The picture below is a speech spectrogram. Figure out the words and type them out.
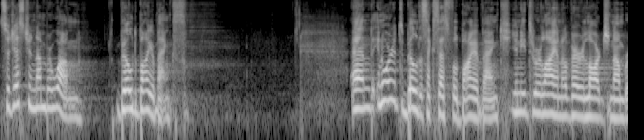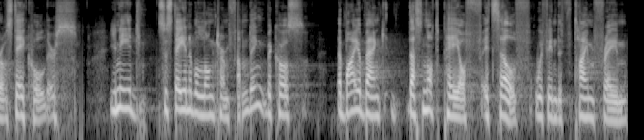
suggestion number one, build biobanks. And in order to build a successful biobank, you need to rely on a very large number of stakeholders. You need sustainable long-term funding because a biobank does not pay off itself within the time frame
